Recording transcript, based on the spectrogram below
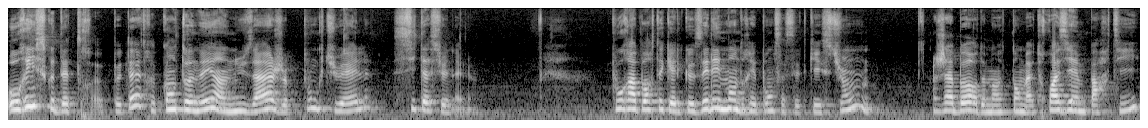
au risque d'être peut-être cantonnée à un usage ponctuel, citationnel? Pour apporter quelques éléments de réponse à cette question, j'aborde maintenant ma troisième partie,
